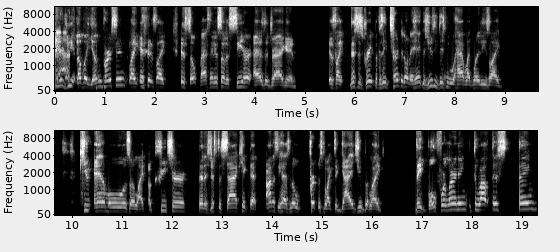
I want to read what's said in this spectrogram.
energy of a young person. Like it's like it's so fascinating. So to see her as the dragon is like this is great because they turned it on the head. Because usually Disney will have like one of these like cute animals or like a creature that is just a sidekick that honestly has no purpose but like to guide you. But like they both were learning throughout this thing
